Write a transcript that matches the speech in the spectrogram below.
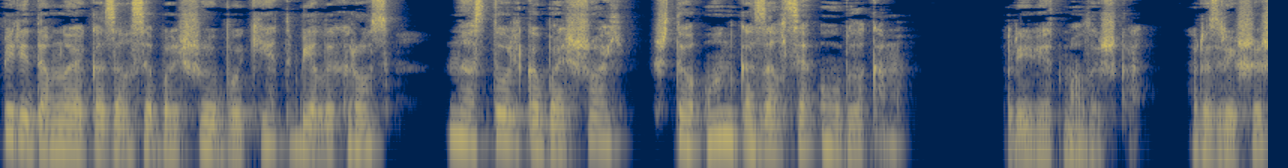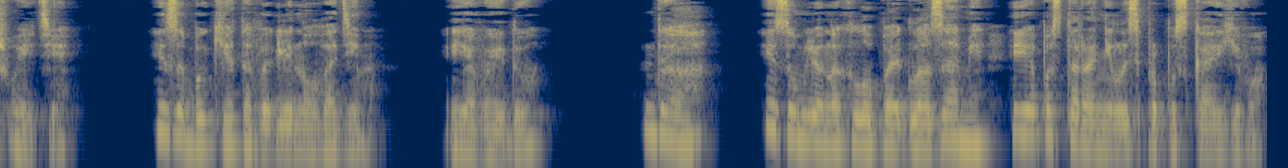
Передо мной оказался большой букет белых роз, настолько большой, что он казался облаком. «Привет, малышка. Разрешишь войти?» Из-за букета выглянул Вадим. «Я войду?» «Да», – изумленно хлопая глазами, я посторонилась, пропуская его.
